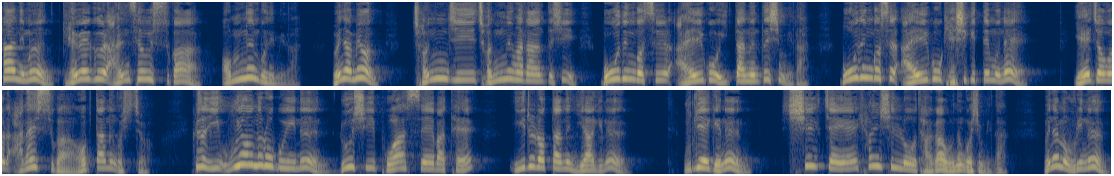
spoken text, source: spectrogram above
하나님은 계획을 안 세울 수가 없는 분입니다. 왜냐하면 전지전능하다는 뜻이 모든 것을 알고 있다는 뜻입니다. 모든 것을 알고 계시기 때문에 예정을 안 할 수가 없다는 것이죠. 그래서 이 우연으로 보이는 루시 보아스의 밭에 이르렀다는 이야기는 우리에게는 실제의 현실로 다가오는 것입니다. 왜냐하면 우리는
